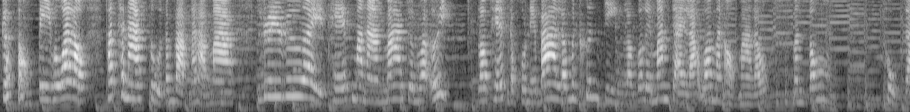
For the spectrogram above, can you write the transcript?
เกือบ 2 ปี เพราะว่าเราพัฒนาสูตรตำรับนะคะมา เรื่อยๆ เทสมานานมากจนว่า เอ้ย เราเทสกับคนในบ้านแล้วมันขึ้นจริง เราก็เลยมั่นใจแล้วว่ามันออกมาแล้วมันต้องถูกใจ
